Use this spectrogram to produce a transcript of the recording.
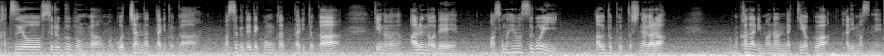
活用する部分が、まごっちゃになったりとか、まあ、すぐ出てこんかったりとかっていうのがあるので、まあ、その辺はすごいアウトプットしながら、まあ、かなり学んだ記憶はありますね。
